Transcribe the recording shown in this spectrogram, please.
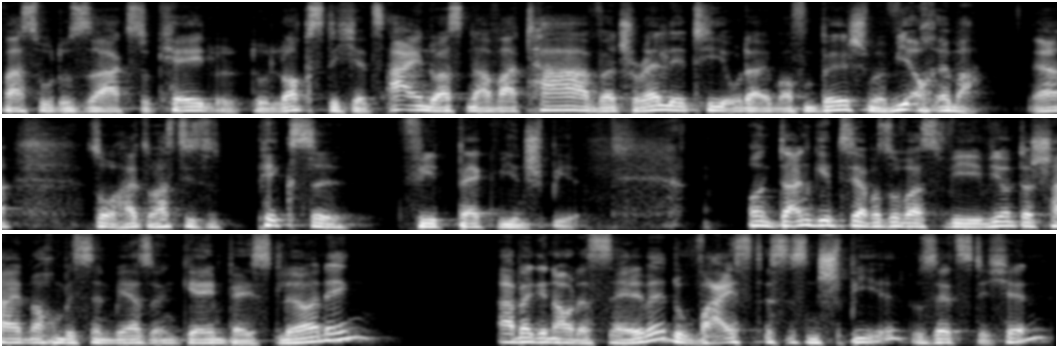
was, wo du sagst, okay, du, du loggst dich jetzt ein, du hast einen Avatar, Virtuality oder eben auf dem Bildschirm, wie auch immer. Ja, so halt, du hast dieses Pixel-Feedback wie ein Spiel. Und dann gibt's ja aber sowas wie, wir unterscheiden noch ein bisschen mehr so in Game-Based Learning. Aber genau dasselbe, du weißt, es ist ein Spiel, du setzt dich hin.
